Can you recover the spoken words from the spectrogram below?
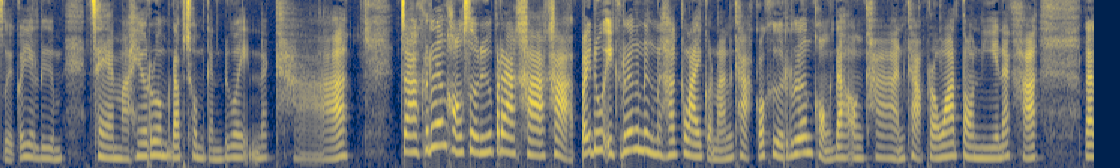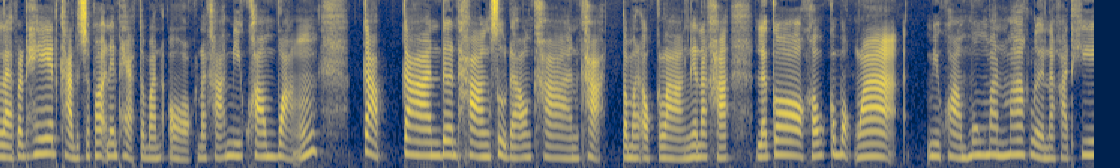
สวยๆก็อย่าลืมแชร์มาให้ร่วมรับชมกันด้วยนะคะ จากเรื่องของสุริยุปราคาค่ะ ไปดูอีกเรื่องหนึ่งนะคะไกลกว่านั้นค่ะ ก็คือเรื่องของดาวอังคารค่ะ เพราะว่าตอนนี้นะคะ หลายๆประเทศค่ะโดยเฉพาะในแถบตะวันออกนะคะ มีความหวังกับการเดินทางสู่ดาวอังคารค่ะตะวันออกกลางเนี่ยนะคะ แล้วก็เขาก็บอกว่ามีความมุ่งมั่นมากเลยนะคะ ที่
